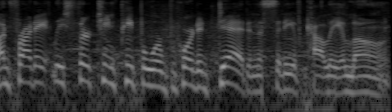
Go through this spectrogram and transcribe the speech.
On Friday, at least 13 people were reported dead in the city of Cali alone.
